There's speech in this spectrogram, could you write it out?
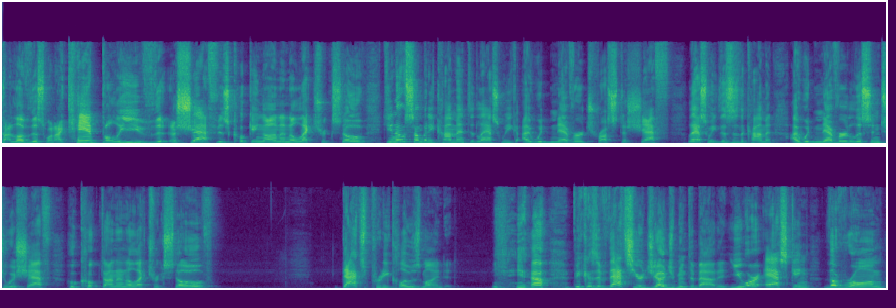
I love this one. I can't believe that a chef is cooking on an electric stove. Do you know somebody commented last week? I would never trust a chef. Last week, this is the comment. I would never listen to a chef who cooked on an electric stove. That's pretty close minded. You know? Because if that's your judgment about it, you are asking the wrong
